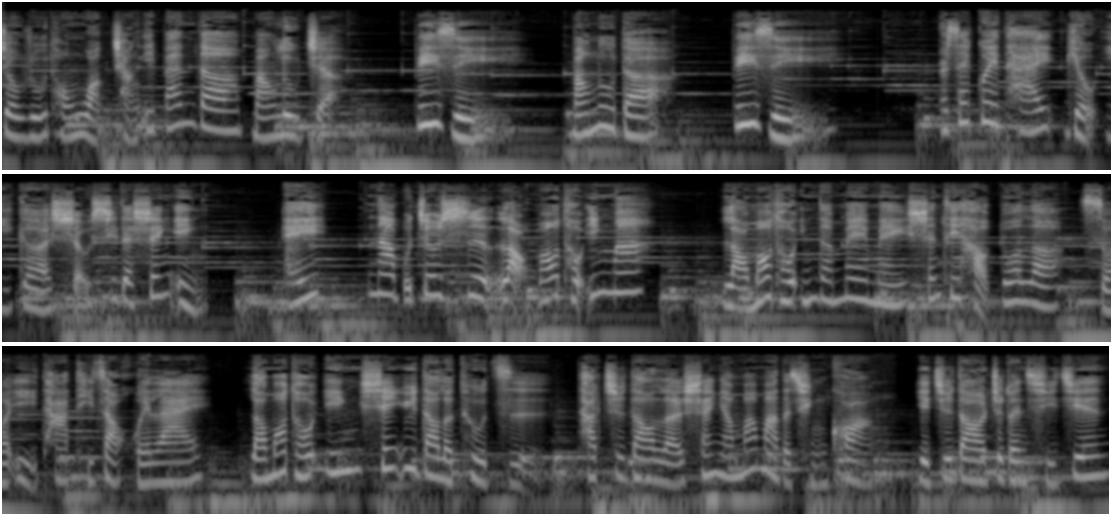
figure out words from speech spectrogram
就如同往常一般的忙碌着，busy，忙碌的，busy。而在柜台有一个熟悉的身影，诶，那不就是老猫头鹰吗？老猫头鹰的妹妹身体好多了，所以她提早回来。老猫头鹰先遇到了兔子，他知道了山羊妈妈的情况，也知道这段期间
